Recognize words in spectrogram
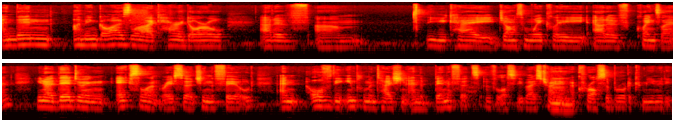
and then, I mean, guys like Harry Dorrell out of um, the UK, Jonathon Weakley out of Queensland, you know, they're doing excellent research in the field and of the implementation and the benefits of velocity based training across a broader community.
